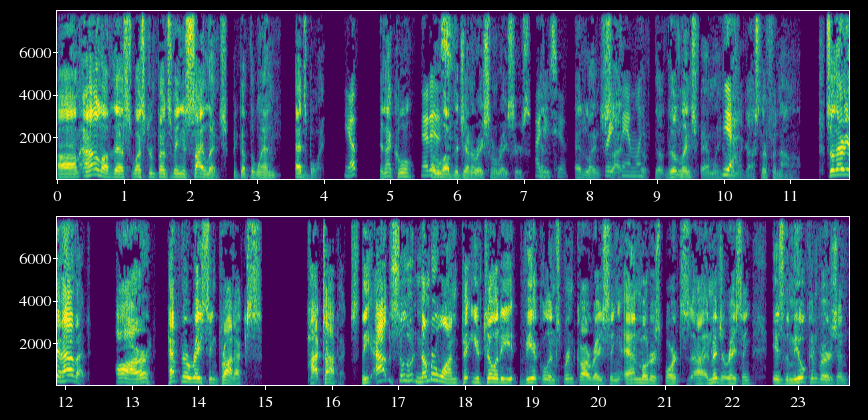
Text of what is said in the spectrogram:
Um, and I love this. Western Pennsylvania, Cy Lynch picked up the win. Ed's boy. Yep. Isn't that cool? That I is. love the generational racers. I Ed, do too. Ed Lynch. Great Cy- family. The, the, the Lynch family. Yeah. Oh my gosh, they're phenomenal. So there you have it. Our Hoffner Racing Products Hot Topics. The absolute number one pit utility vehicle in sprint car racing and motorsports uh, and midget racing is the mule conversion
